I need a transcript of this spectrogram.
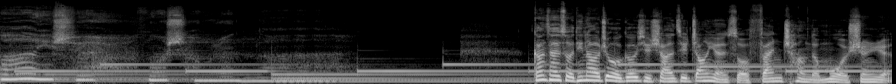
我已是。陌生人了。刚才所听到这首歌曲是来自张远所翻唱的《陌生人》。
